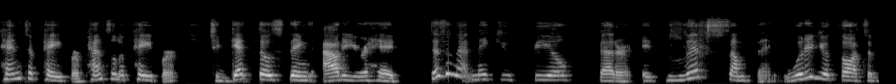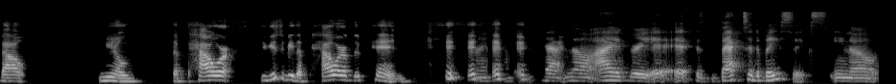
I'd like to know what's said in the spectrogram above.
pen to paper, pencil to paper, to get those things out of your head, doesn't that make you feel better? It lifts something. What are your thoughts about, you know, the power? It used to be the power of the pen. yeah, no, I agree. It, it, back to the basics, you know,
